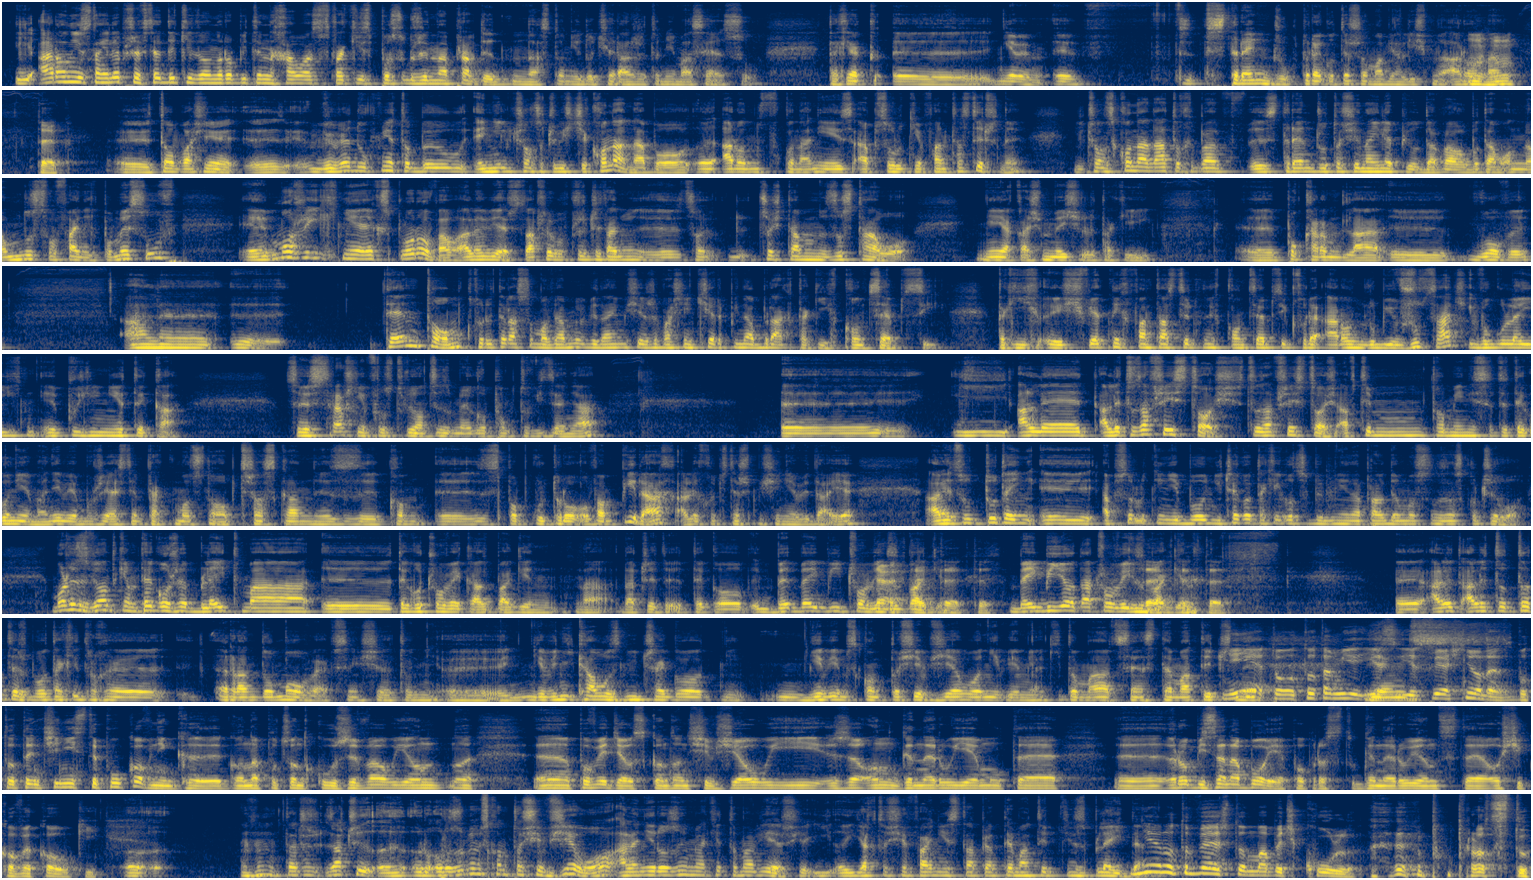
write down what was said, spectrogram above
I Aaron jest najlepszy wtedy, kiedy on robi ten hałas w taki sposób, że naprawdę do nas to nie dociera, że to nie ma sensu. Tak jak, y, nie wiem, y, w, w Strange'u, którego też omawialiśmy Arona, Mhm, tak. Y, to właśnie, y, według mnie to był, nie licząc oczywiście Konana, bo y, Aaron w Konanie jest absolutnie fantastyczny. Licząc Konana, to chyba w Strange'u to się najlepiej udawało, bo tam on miał mnóstwo fajnych pomysłów. Y, Może ich nie eksplorował, ale wiesz, zawsze po przeczytaniu y, co, coś tam zostało. Nie jakaś myśl, taki y, pokarm dla y, głowy. Ale y, ten tom, który teraz omawiamy, wydaje mi się, że właśnie cierpi na brak takich koncepcji. Takich y, świetnych, fantastycznych koncepcji, które Aaron lubi wrzucać i w ogóle ich y, później nie tyka. Co jest strasznie frustrujące z mojego punktu widzenia. Yy, I, ale, ale to zawsze jest coś, to zawsze jest coś, a w tym tomie niestety tego nie ma. Nie wiem, może ja jestem tak mocno obtrzaskany z, y, z popkulturą o wampirach, ale choć też mi się nie wydaje. Ale tu, tutaj y, absolutnie nie było niczego takiego, co by mnie naprawdę mocno zaskoczyło. Może z wyjątkiem tego, że Blade ma y, tego człowieka z bagien, na, znaczy tego baby człowiek Tak, z tak, bagien. tak, tak. Baby Yoda człowiek z Tak, bagien. E, Ale, ale to, to też było takie trochę randomowe, w sensie to nie, e, nie wynikało z niczego, nie, nie wiem skąd to się wzięło, nie wiem jaki to ma sens tematyczny. Nie, nie, to, to tam je- jest, Więc- jest wyjaśnione, bo to ten cienisty pułkownik e, go na początku używał i on e, powiedział skąd on się wziął i że on generuje mu te, robi za naboje po prostu, generując te osikowe kołki. Mhm, Znaczy, znaczy, e, ro- rozumiem skąd to się wzięło, ale nie rozumiem jakie to ma, wiesz, jak to się fajnie stapia tematycznie z Blade'em. Nie, no to wiesz, to ma być cool, po prostu.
